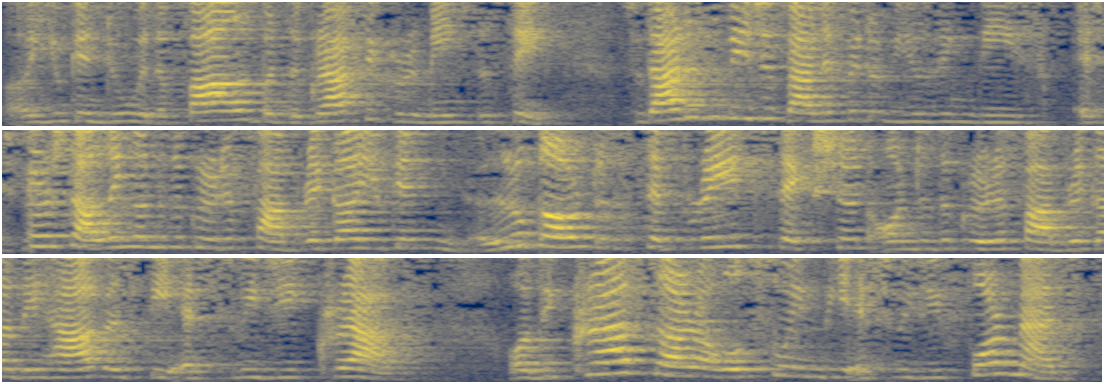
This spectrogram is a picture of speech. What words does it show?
uh, you can do with the file but the graphic remains the same. So that is a major benefit of using these. If you're selling under the Creative Fabrica, you can look out to the separate section onto the Creative Fabrica they have as the SVG crafts. Or the crafts are also in the SVG formats.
